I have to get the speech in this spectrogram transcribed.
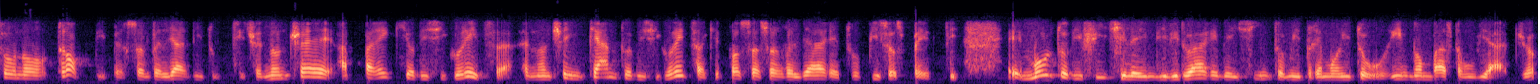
sono troppi per sorvegliarli tutti, cioè non c'è apparecchio di sicurezza, non c'è impianto di sicurezza che possa sorvegliare troppi sospetti. È molto difficile individuare dei sintomi premonitori, non basta un viaggio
